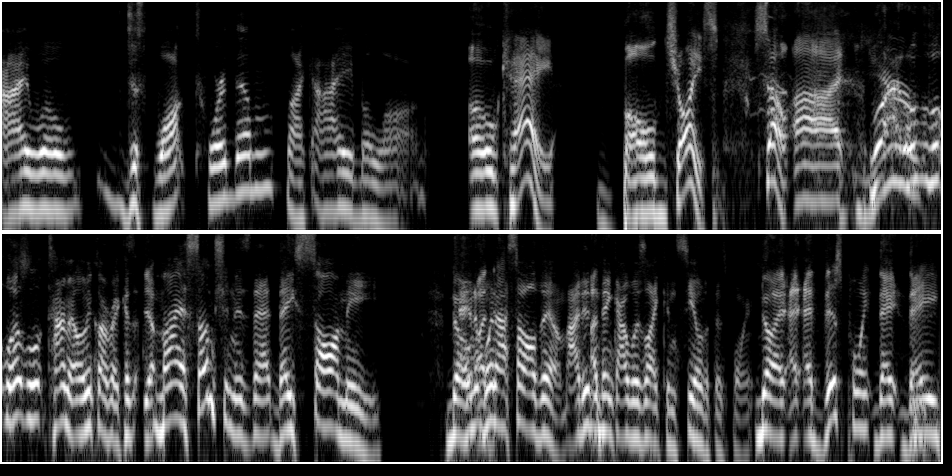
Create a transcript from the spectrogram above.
I will just walk toward them like I belong. okay bold choice so uh Well, well, well, well, time out. Let me clarify because Yep. my assumption is that they saw me no and when I saw them. I didn't uh, think I was like concealed at this point. no at, at this point they they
